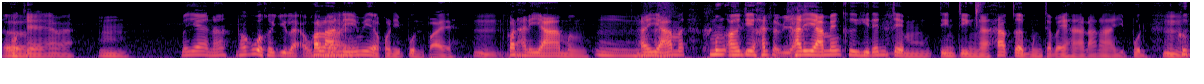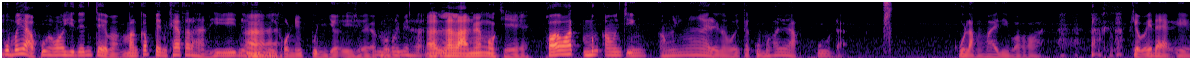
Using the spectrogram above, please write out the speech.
เออโอเคใช่ไหมอืม ไม่แย่นะ เพราะกูเคยกินแหละอเพราะร้านได้นี้มีแต่คนญี่ปุ่นไปอืมก็ธนิยะมึงอืมธนิยะมันมึงเอาจริงๆฮันธนิยะธนิยะแม่งคือ hidden gem จริง ๆ นะ ถ้าเกิดมึงจะไปหาร้านอาหารญี่ปุ่นมคือกูไม่อยากพูดคำว่า hidden gem อะมันก็เป็นแค่สถานที่ที่หนึ่งที่อ่ามีมีคนญี่ปุ่นเยอะเฉยๆอะมันมึงก็เลยมีอาหารแล้วแล้วร้านแม่งโอเค เพราะว่ามึงเอาจริงๆเอาง่ายๆเลยนะเว้ยแต่กูไม่ค่อยอยากพูดอะกูหลังไม่ดีกว่าว่าเก็บไว้แดกเอง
